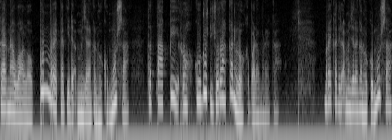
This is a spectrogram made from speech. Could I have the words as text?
Karena walaupun mereka tidak menjalankan hukum Musa, tetapi Roh Kudus dicurahkan loh kepada mereka. Mereka tidak menjalankan hukum Musa,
